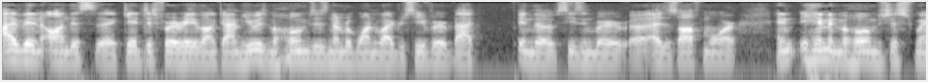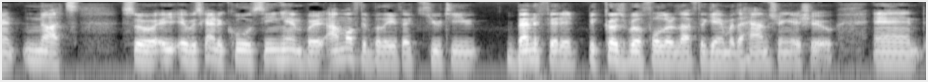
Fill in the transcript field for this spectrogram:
I've been on this uh, kid just for a really long time. He was Mahomes' number one wide receiver back in the season where, uh, as a sophomore, and him and Mahomes just went nuts. So it, it was kind of cool seeing him, but I'm of the belief that Coutee benefited because Will Fuller left the game with a hamstring issue. And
